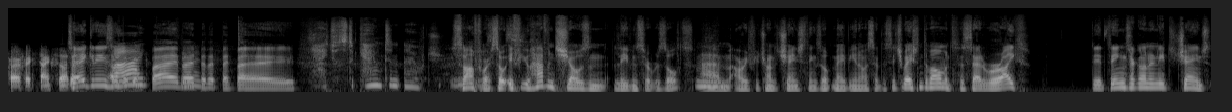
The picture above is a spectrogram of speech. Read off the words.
Perfect. Thanks so much. Take it easy. Have a. Bye. Bye. Bye. Bye. Bye. Bye. Yeah, just accountant now. Software. So if you haven't chosen leaving cert results, Mm. um, or if you're trying to change things up, maybe you know I said the situation at the moment has said right. The things are going to need to change.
